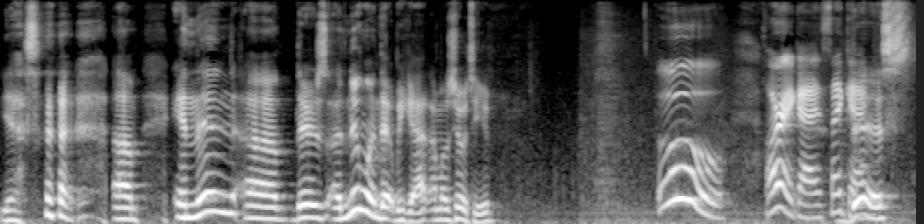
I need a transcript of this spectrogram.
Yes, um, and then uh, there's a new one that we got. I'm gonna show it to you. Ooh. All right, guys. Psych gag. This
